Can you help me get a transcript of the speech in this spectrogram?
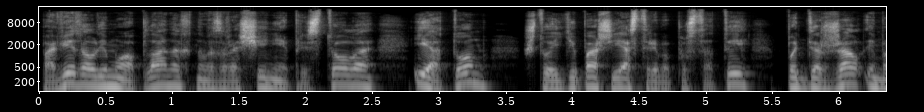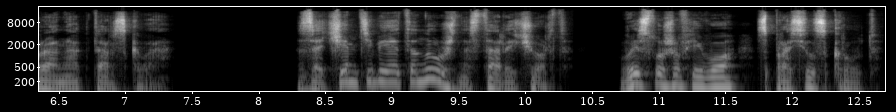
поведал ему о планах на возвращение престола и о том, что экипаж «Ястреба пустоты» поддержал Имрана Актарского. «Зачем тебе это нужно, старый черт?» Выслушав его, спросил Скрут.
